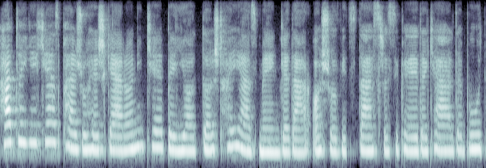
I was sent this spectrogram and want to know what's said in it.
حتی یکی از پژوهشگرانی که به یادداشتهایی از منگله در آشویتس دسترسی پیدا کرده بود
